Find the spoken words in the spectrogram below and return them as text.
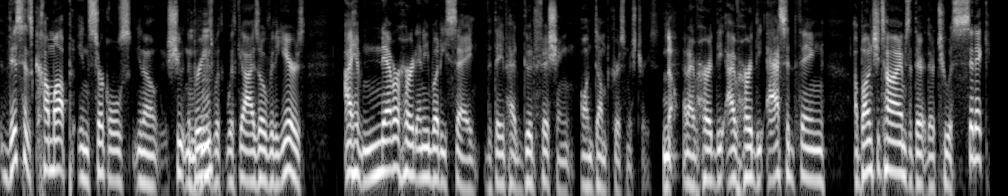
this has come up in circles, you know, shooting the mm-hmm. breeze with with guys over the years. I have never heard anybody say that they've had good fishing on dumped Christmas trees. No. And I've heard the I've heard the acid thing a bunch of times that they're they're too acidic,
